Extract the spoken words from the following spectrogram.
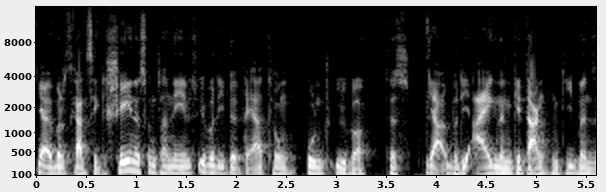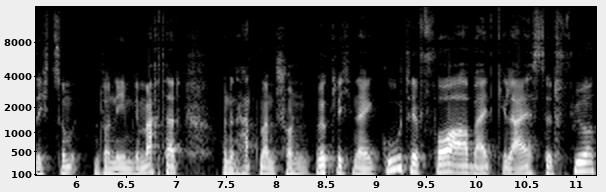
ja, über das ganze Geschehen des Unternehmens, über die Bewertung und über das, ja, über die eigenen Gedanken, die man sich zum Unternehmen gemacht hat. Und dann hat man schon wirklich eine gute Vorarbeit geleistet für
